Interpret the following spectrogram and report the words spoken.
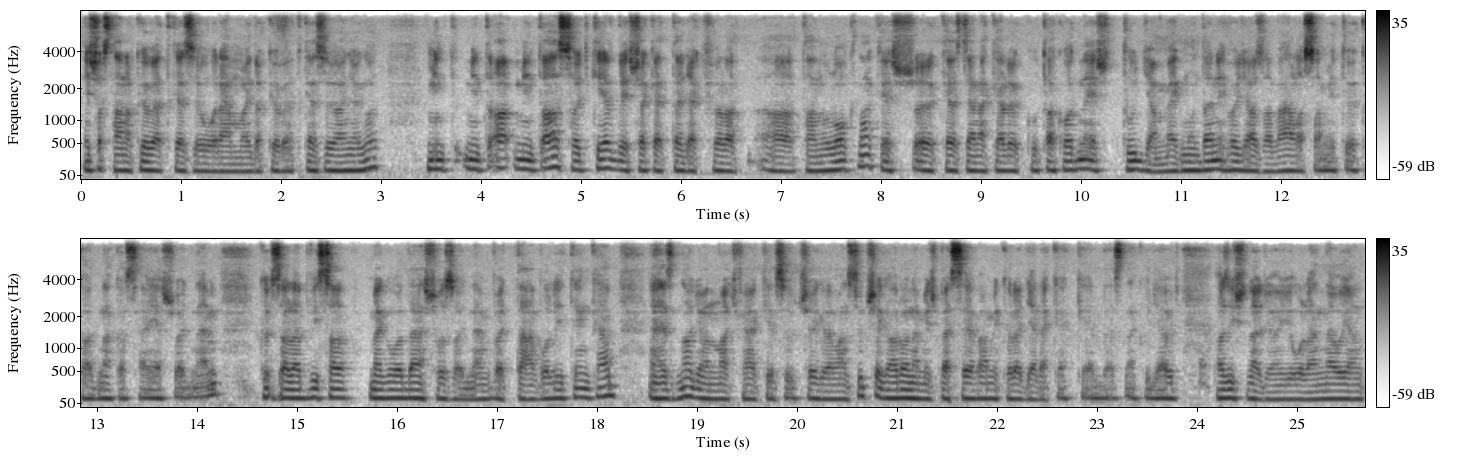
és aztán a következő órán majd a következő anyagot, mint, mint, a, mint az, hogy kérdéseket tegyek fel a, a tanulóknak, és kezdjenek elő kutakodni, és tudjam megmondani, hogy az a válasz, amit ők adnak, az helyes vagy nem, közelebb vissza megoldáshoz, vagy nem, vagy távolít inkább. Ehhez nagyon nagy felkészültségre van szükség, arról nem is beszélve, amikor a gyerekek kérdeznek, ugye, hogy az is nagyon jó lenne olyan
